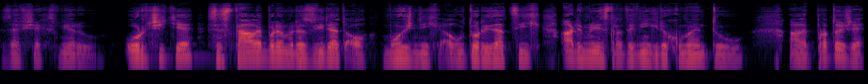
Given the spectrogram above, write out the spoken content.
ze všech směrů. Určitě se stále budeme dozvídat o možných autorizacích administrativních dokumentů, ale protože,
